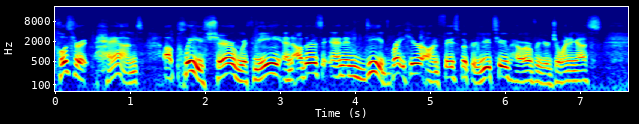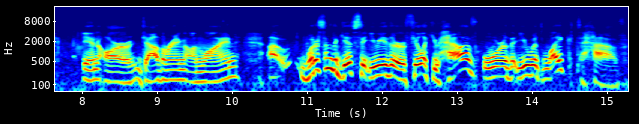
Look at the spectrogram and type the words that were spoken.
closer at hand, uh, please share with me and others, and indeed right here on Facebook or YouTube, however you're joining us in our gathering online. Uh, what are some of the gifts that you either feel like you have or that you would like to have?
